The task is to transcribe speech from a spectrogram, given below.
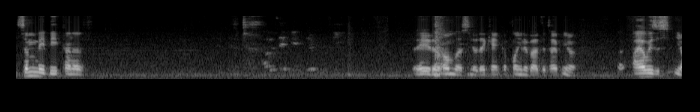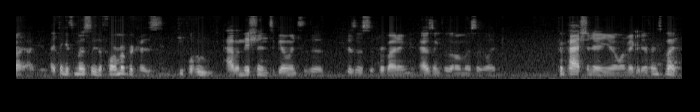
Some may be kind of hey, they're homeless. You know, they can't complain about the type. You know, I always, you know, I, I think it's mostly the former because people who have a mission to go into the business of providing housing for the homeless are like compassionate. You know, want to make a difference. But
